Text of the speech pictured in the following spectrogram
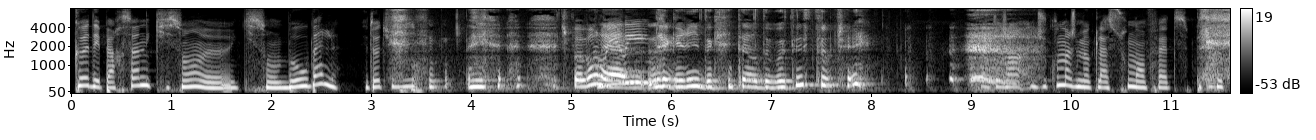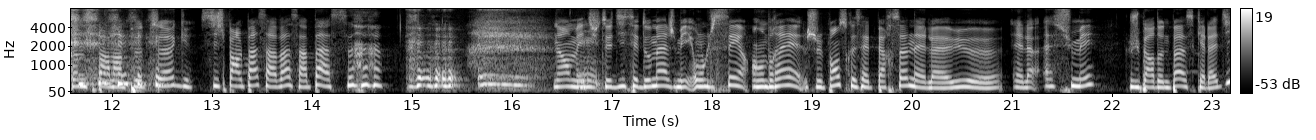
que des personnes qui sont, euh, qui sont beaux ou belles. Et toi, tu dis Je peux avoir la, grille de critères de beauté, s'il te plaît? Du coup, moi, je me classe sous, en fait. Parce que comme je parle un peu thug, si je parle pas, ça va, ça passe. non, mais tu te dis, c'est dommage. Mais on le sait, en vrai, je pense que cette personne, elle a eu, euh, elle a assumé. Je lui pardonne pas ce qu'elle a dit,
